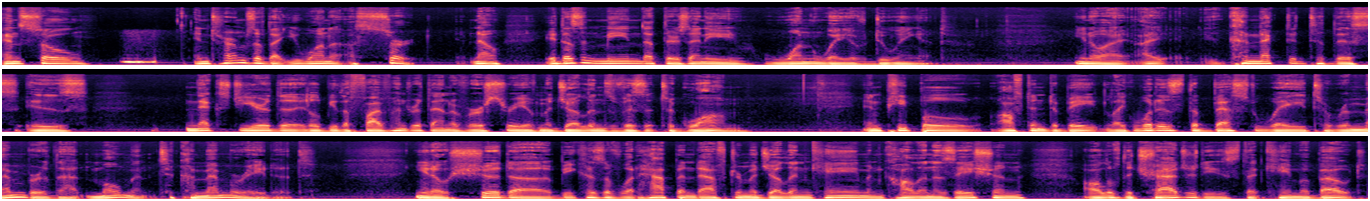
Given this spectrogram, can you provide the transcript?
And so, in terms of that, you want to assert. Now, it doesn't mean that there's any one way of doing it. You know, I, I connected to this is next year the, it'll be the 500th anniversary of Magellan's visit to Guam. And people often debate, like, what is the best way to remember that moment, to commemorate it? You know, should, uh, because of what happened after Magellan came and colonization, all of the tragedies that came about,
